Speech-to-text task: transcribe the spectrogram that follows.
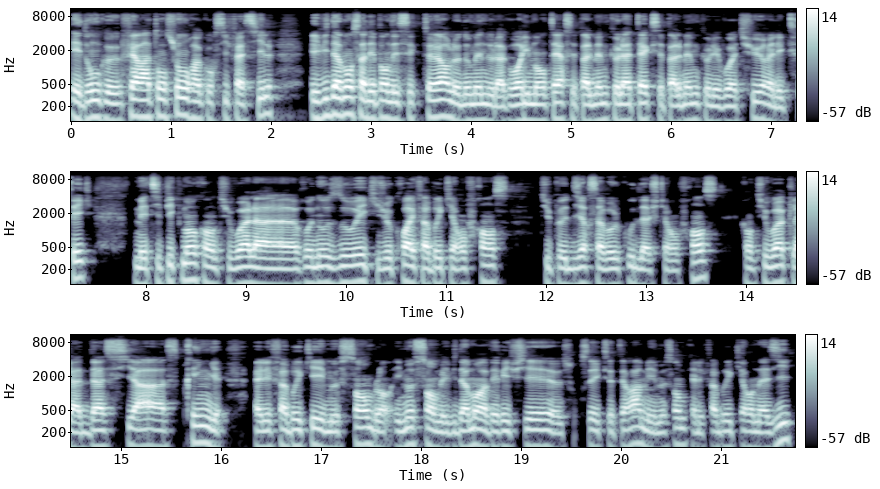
et donc faire attention aux raccourcis faciles. Évidemment, ça dépend des secteurs. Le domaine de l'agroalimentaire, c'est pas le même que la tech, c'est pas le même que les voitures électriques. Mais typiquement, quand tu vois la Renault Zoé qui, je crois, est fabriquée en France, tu peux te dire: «Ça vaut le coup de l'acheter en France». Quand tu vois que la Dacia Spring, elle est fabriquée, il me semble, il me semble évidemment à vérifier, euh, sourcer, etc., mais il me semble qu'elle est fabriquée en Asie,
